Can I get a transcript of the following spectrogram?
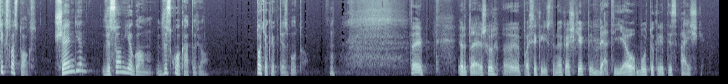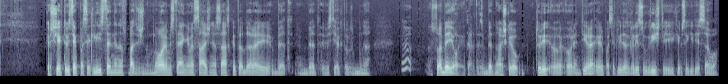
Tikslas toks. Šiandien visom jėgom, viskuo, ką turiu. Tokia kryptis būtų. Taip. Ir tai, aišku, pasiklystume kažkiek tai, bet jau būtų kryptis aiški. Kažkiek tai vis tiek pasiklysti, ne mes pat žinom, norim, stengiamės, sąžinę sąskaitą darai, bet, bet vis tiek toks būna, ja, suabejoji kartais. Bet, nu, aišku, jau turi orientyrą ir pasiklydęs gali sugrįžti į, kaip sakyti, į savo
